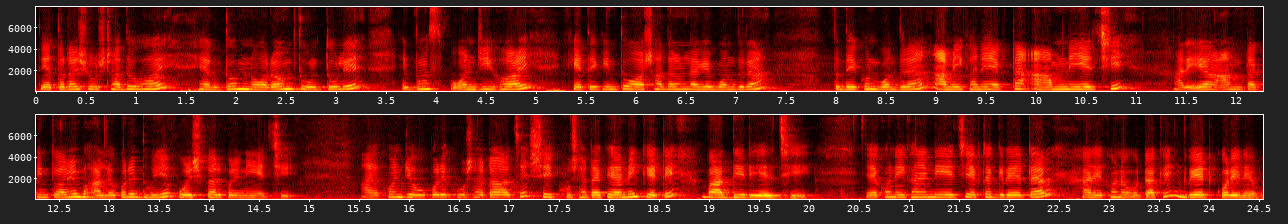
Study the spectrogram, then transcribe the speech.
তো এতটা সুস্বাদু হয়, একদম নরম, তুলতুলে, একদম স্পঞ্জি হয়, খেতে কিন্তু অসাধারণ লাগে বন্ধুরা। তো দেখুন বন্ধুরা, আমি এখানে একটা আম নিয়েছি, আর এই আমটা কিন্তু আমি ভালো করে ধুয়ে পরিষ্কার করে নিয়েছি। আর এখন যে উপরে খোসাটা আছে, সেই খোসাটাকে আমি কেটে বাদ দিয়ে দিয়েছি। এখন এখানে নিয়েছি একটা গ্রেটার আর এখন ওটাকে গ্রেট করে নেব।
